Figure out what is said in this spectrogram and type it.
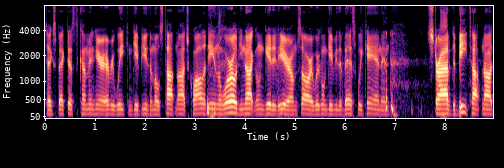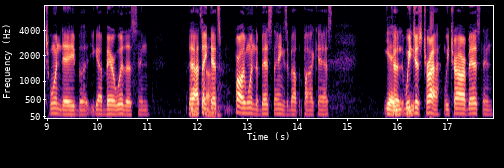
to expect us to come in here every week and give you the most top-notch quality in the world, you're not going to get it here. I'm sorry. We're going to give you the best we can and strive to be top-notch one day, but you got to bear with us. And that, I think all. that's probably one of the best things about the podcast. Yeah, you- we you- just try. We try our best, and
